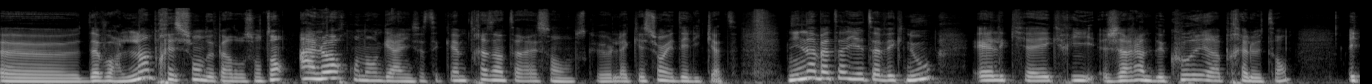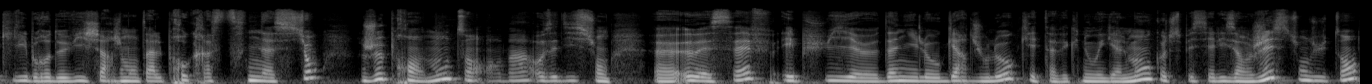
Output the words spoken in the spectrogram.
euh, d'avoir l'impression de perdre son temps alors qu'on en gagne. Ça, c'est quand même très intéressant parce que la question est délicate. Nina Bataille est avec nous, elle qui a écrit J'arrête de courir après le temps. Équilibre de vie, charge mentale, procrastination. Je prends mon temps en main aux éditions euh, ESF. Et puis euh, Danilo Gargiulo, qui est avec nous également, coach spécialisé en gestion du temps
